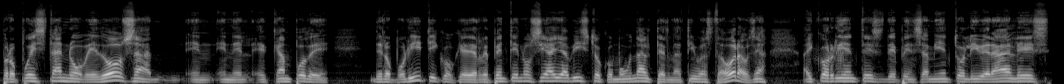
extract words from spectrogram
propuesta novedosa en, el, campo de, lo político que de repente no se haya visto como una alternativa hasta ahora. O sea, hay corrientes de pensamiento liberales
